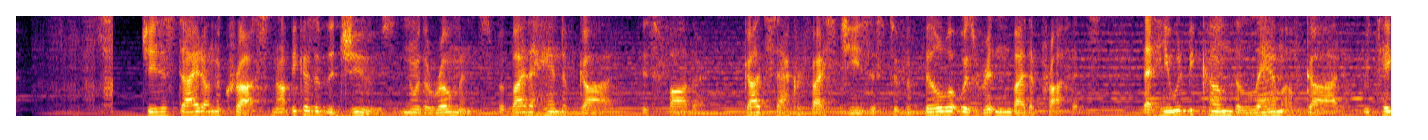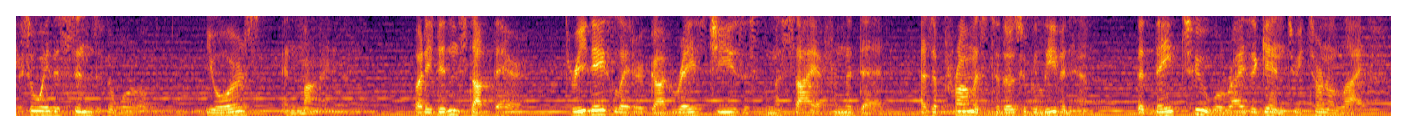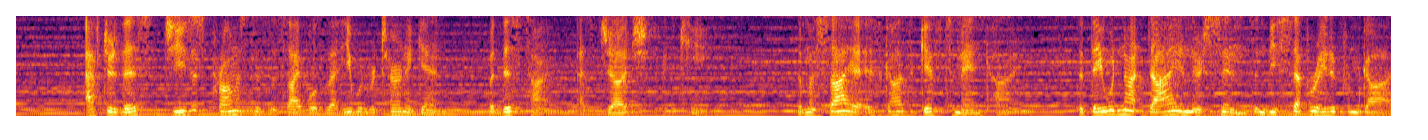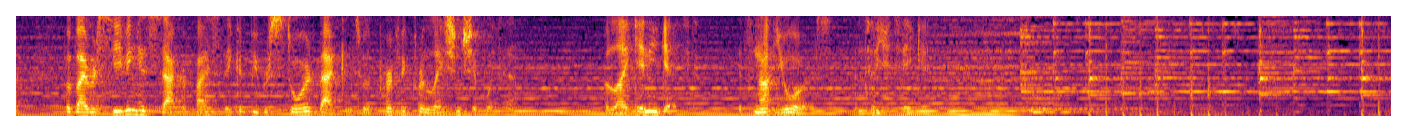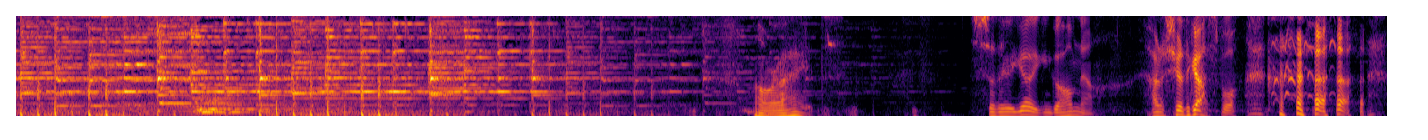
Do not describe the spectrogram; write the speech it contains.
Jesus died on the cross not because of the Jews nor the Romans, but by the hand of God, his Father. God sacrificed Jesus to fulfill what was written by the prophets that he would become the Lamb of God who takes away the sins of the world, yours and mine. But he didn't stop there. Three days later, God raised Jesus, the Messiah, from the dead as a promise to those who believe in him that they too will rise again to eternal life. After this, Jesus promised his disciples that he would return again, but this time as judge and king. The Messiah is God's gift to mankind, that they would not die in their sins and be separated from God, but by receiving his sacrifice, they could be restored back into a perfect relationship with him. But like any gift, it's not yours until you take it. So there you go. You can go home now. How to share the gospel.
